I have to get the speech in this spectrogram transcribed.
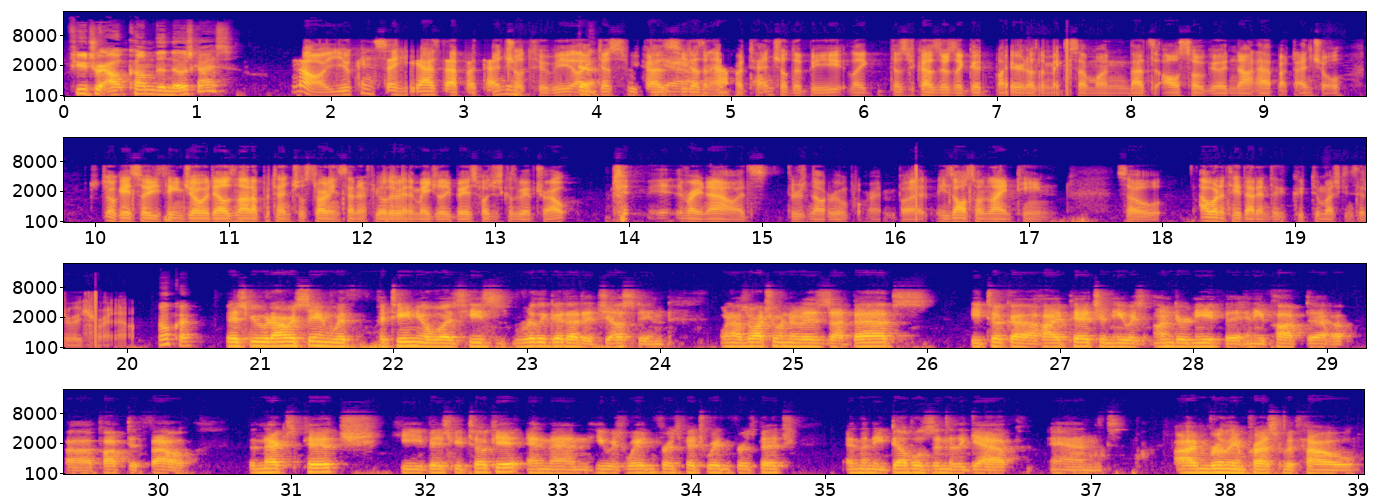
future outcome than those guys? No, you can say he has that potential to be. Like Yeah. just because he doesn't have potential to be, like just because there's a good player doesn't make someone that's also good not have potential. Okay, so you think Jo Adell's not a potential starting center fielder in the Major League Baseball just because we have Trout? right now, it's there's no room for him. But he's also 19, so I wouldn't take that into too much consideration right now. Okay. basically what I was seeing with Patino was he's really good at adjusting. When I was watching one of his at bats, he took a high pitch and he was underneath it and he popped it, uh, popped it foul. The next pitch, he basically took it and then he was waiting for his pitch, waiting for his pitch, and then he doubles into the gap. And I'm really impressed with how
